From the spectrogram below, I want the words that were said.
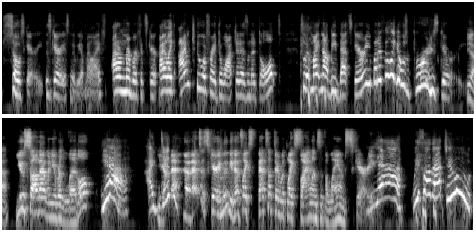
so scary. The scariest movie of my life. I don't remember if it's scary. I like I'm too afraid to watch it as an adult. So it might not be that scary, but I feel like it was pretty scary. yeah. You saw that when you were little? Yeah. I Yeah, did. that, no, that's a scary movie. That's like that's up there with like Silence of the Lambs scary. Yeah. We saw that too.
